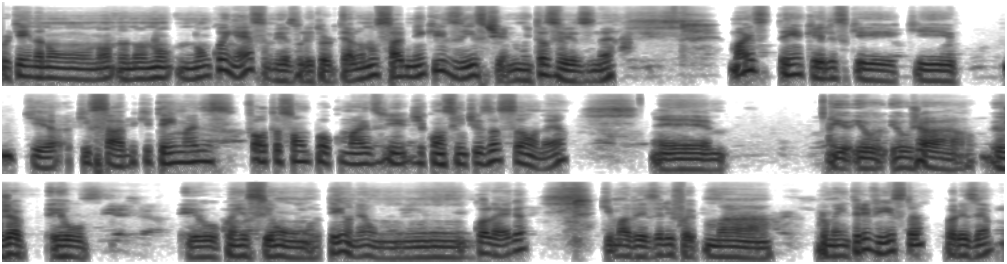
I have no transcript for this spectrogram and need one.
porque ainda não, não, não, não conhece mesmo o leitor de tela, não sabe nem que existe, muitas vezes, né? Mas tem aqueles que, que, que, que sabe que tem, mas falta só um pouco mais de, de conscientização, né? É, eu, eu, eu, já, eu já, eu, eu conheci um, tenho, né, um, um colega que uma vez ele foi para uma para uma entrevista, por exemplo,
